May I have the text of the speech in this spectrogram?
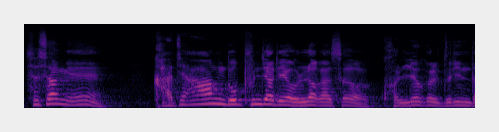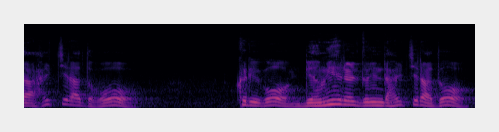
세상에 가장 높은 자리에 올라가서 권력을 누린다 할지라도 그리고 명예를 누린다 할지라도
